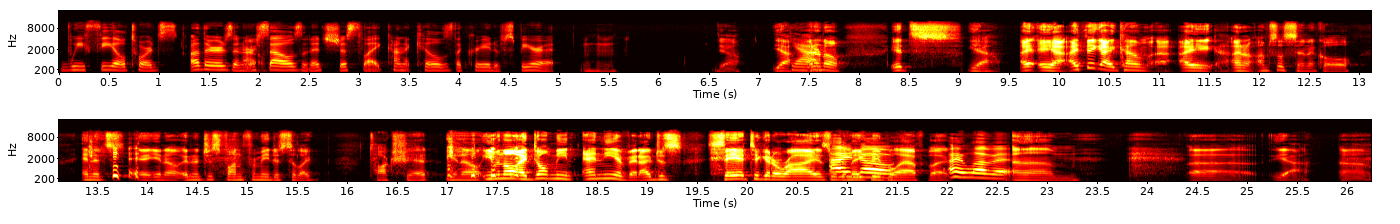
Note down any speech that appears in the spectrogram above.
we feel towards others and Yeah. ourselves and it's just like kind of kills the creative spirit. Mm-hmm. Yeah. yeah, I don't know. It's yeah, I yeah. I think I come. I I don't. know. I'm so cynical, and it's eh, you know, and it's just fun for me just to like talk shit. You know, even though I don't mean any of it. I just say it to get a rise or to I make know. people laugh. But I love it. um, uh, yeah. Um,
